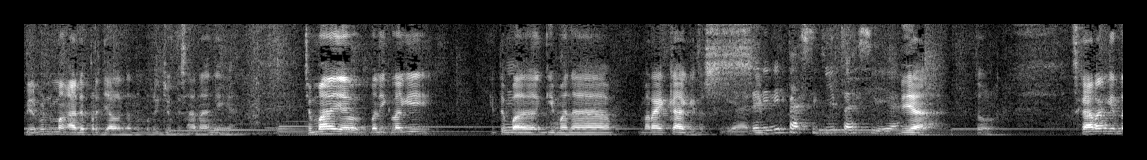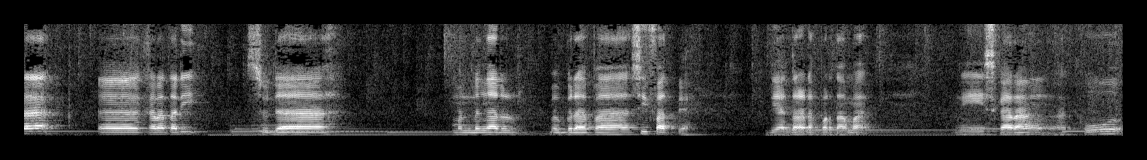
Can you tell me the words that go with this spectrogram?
Biarpun memang ada perjalanan menuju ke sananya ya. Cuma ya balik lagi itu bagaimana mereka gitu. Ya dan ini versi kita sih ya. Iya, betul. Sekarang kita eh, karena tadi sudah mendengar beberapa sifat ya di antara anak pertama. Nih sekarang aku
